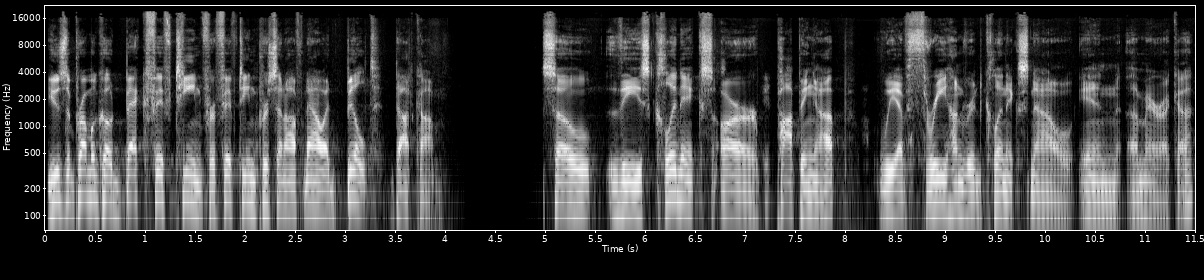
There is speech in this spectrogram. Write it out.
Use the promo code BECK15 for 15% off now at built.com. So these clinics are popping up. We have 300 clinics now in America.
